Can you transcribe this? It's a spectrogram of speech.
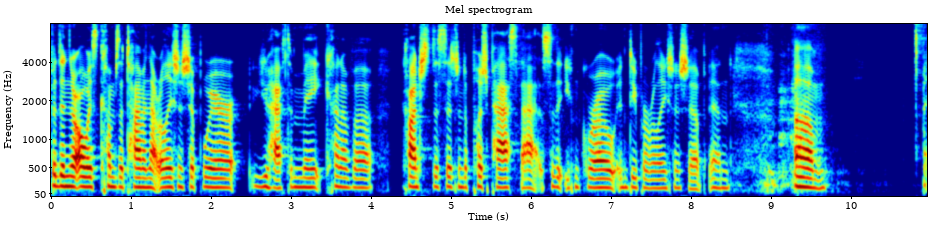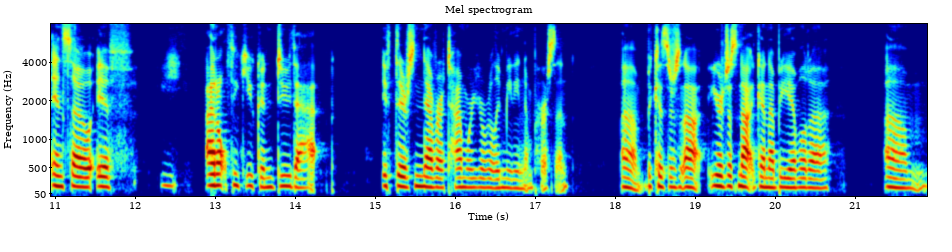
but then there always comes a time in that relationship where you have to make kind of a conscious decision to push past that so that you can grow in deeper relationship and um and so if I don't think you can do that if there's never a time where you're really meeting in person. Um, because there's not, you're just not going to be able to, um,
